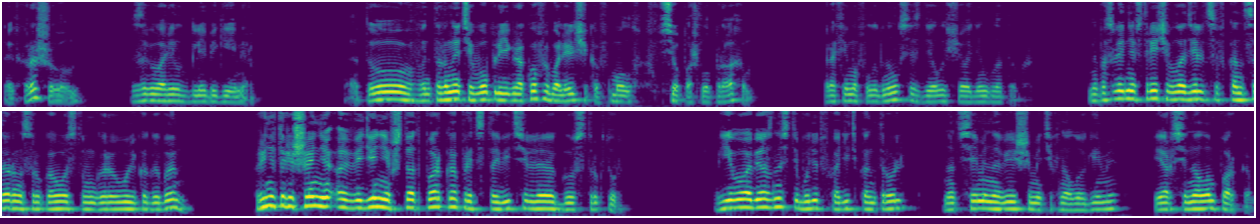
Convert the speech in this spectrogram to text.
«Это хорошо», — заговорил в Глебе геймер. «А то в интернете вопли игроков и болельщиков, мол, все пошло прахом». Трофимов улыбнулся, сделал еще один глоток. На последней встрече владельцев концерна с руководством ГРУ и КГБ принято решение о введении в штат парка представителя госструктур. В его обязанности будет входить контроль над всеми новейшими технологиями и арсеналом парка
